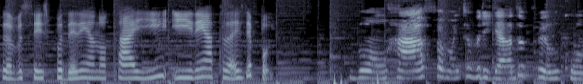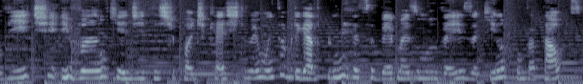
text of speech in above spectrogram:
para vocês poderem anotar aí e irem atrás depois. Bom, Rafa, muito obrigada pelo convite. Ivan, que edita este podcast, também muito obrigada por me receber mais uma vez aqui no Punta Talks.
